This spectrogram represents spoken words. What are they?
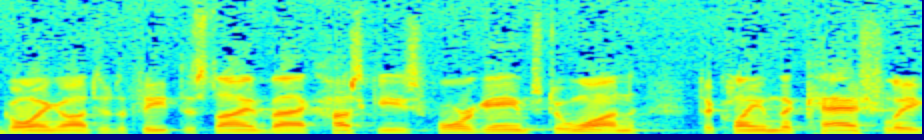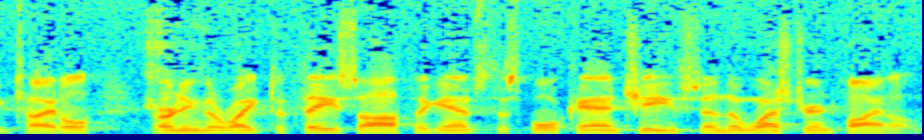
going on to defeat the Steinbach Huskies four games to one to claim the CASH League title, earning the right to face off against the Spokane Chiefs in the Western Final.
